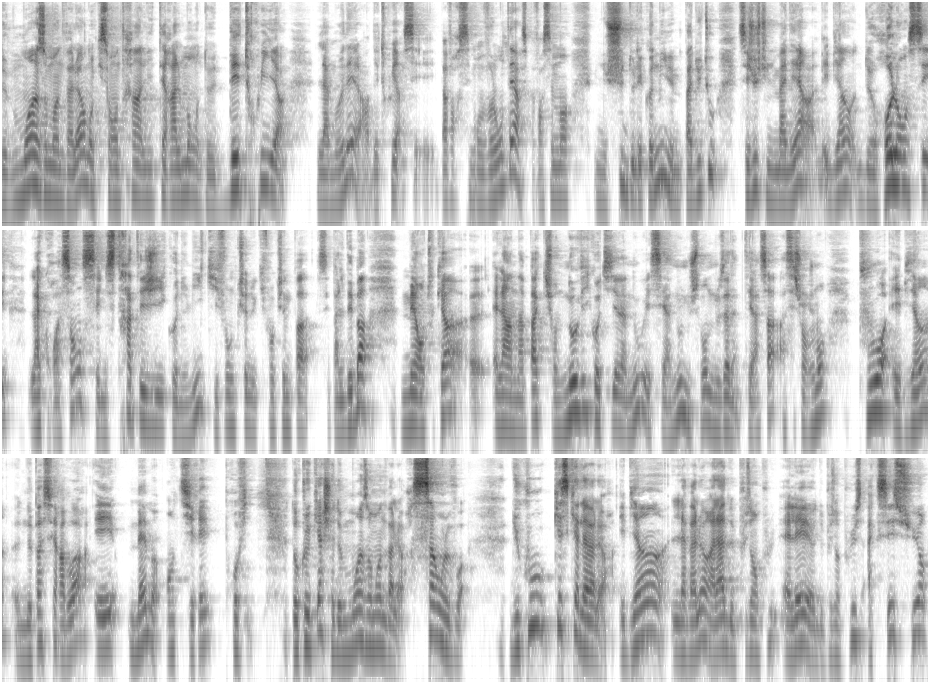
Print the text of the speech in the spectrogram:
de moins en moins de valeur. Donc, ils sont en train littéralement de détruire la monnaie. Alors, détruire, c'est pas forcément volontaire, c'est pas forcément une chute de l'économie, même pas du tout. C'est juste une manière, eh bien, de relancer la croissance. C'est une stratégie économique qui fonctionne ou qui fonctionne pas. C'est pas le débat, mais en tout cas, euh, elle a un impact sur nos vies quotidiennes à nous, et c'est à nous justement de nous adapter à ça, à ces changements, pour, eh bien, ne pas se faire avoir et même en tirer profit. Donc, le cash a de moins en moins de valeur. Ça, on le voit. Du coup, qu'est-ce a la valeur? Eh bien, la valeur, elle a de plus en plus, elle est de plus en plus axée sur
